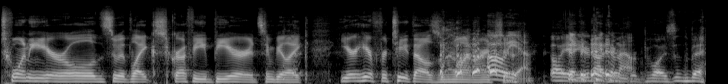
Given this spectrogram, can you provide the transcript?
20 year olds with like scruffy beards and be like, You're here for 2001, aren't Oh you? yeah. Oh yeah, You you're could not pick here 'em for out. boys in the band.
